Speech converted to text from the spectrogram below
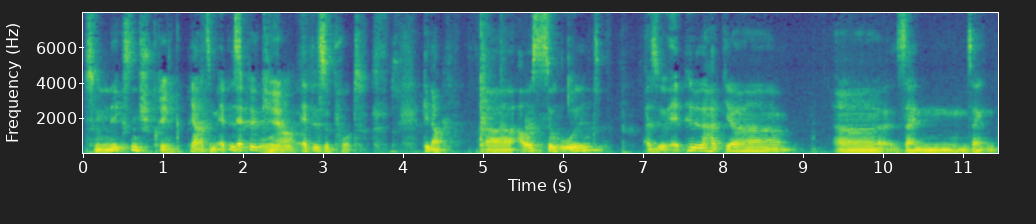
zum nächsten springen. Ja, zum Apple Apple Support. Care. Apple Support. genau. Äh, auszuholen. Also Apple hat ja äh, sein, sein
